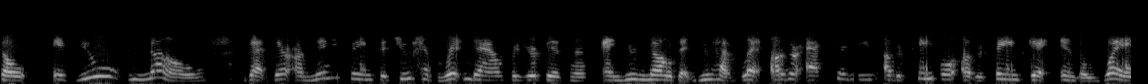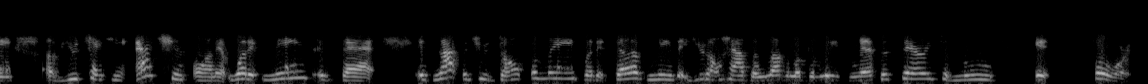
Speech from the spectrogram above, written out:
So if you know that there are many things that you have written down for your business and you know that you have let other activities, other people, other things get in the way of you taking action on it, what it means is that it's not that you don't believe, but it does mean that you don't have the level of belief necessary to move it forward,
